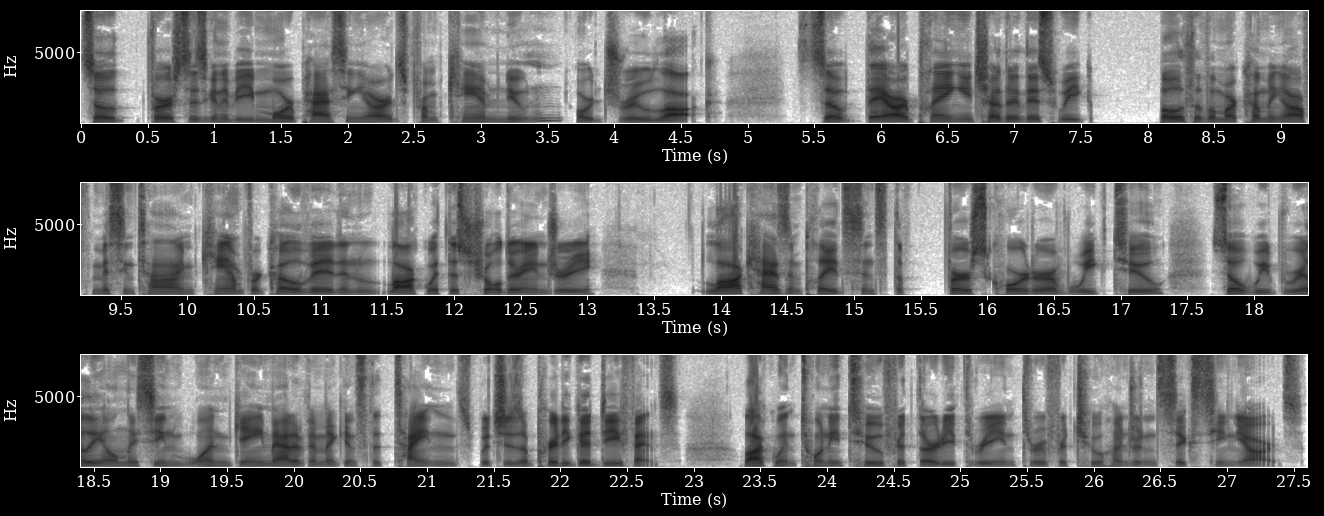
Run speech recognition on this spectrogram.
So, first is going to be more passing yards from Cam Newton or Drew Lock. So, they are playing each other this week, both of them are coming off missing time. Cam for COVID and Lock with the shoulder injury. Lock hasn't played since the first quarter of week two, so we've really only seen one game out of him against the Titans, which is a pretty good defense. Lock went 22 for 33 and threw for 216 yards.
